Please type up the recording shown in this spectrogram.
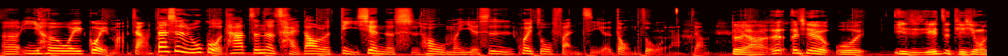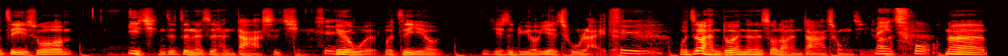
呃以和为贵嘛，这样。但是如果他真的踩到了底线的时候，我们也是会做反击的动作啦，这样。对啊，而而且我一直一直提醒我自己说，疫情这真的是很大的事情，是因为我我自己有。也是旅游业出来的，是我知道很多人真的受到很大的冲击。没错，那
